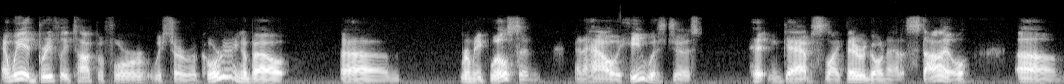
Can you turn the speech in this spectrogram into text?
and we had briefly talked before we started recording about um, Ramik Wilson and how he was just hitting gaps like they were going out of style, um,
